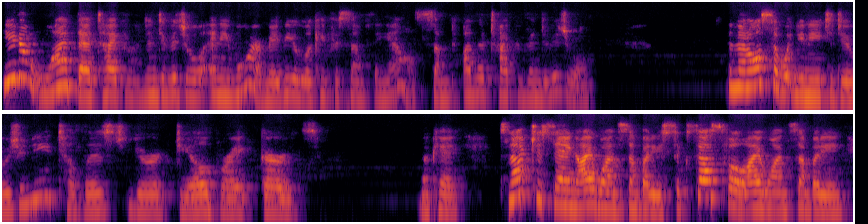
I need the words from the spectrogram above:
you don't want that type of individual anymore. Maybe you're looking for something else, some other type of individual. And then also, what you need to do is you need to list your deal breakers. Okay. It's not just saying, I want somebody successful. I want somebody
